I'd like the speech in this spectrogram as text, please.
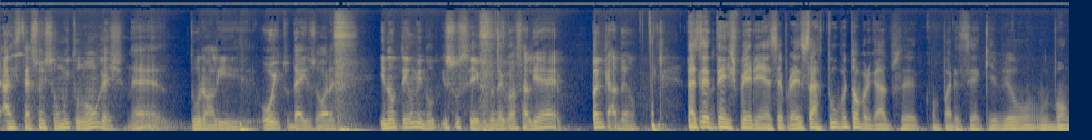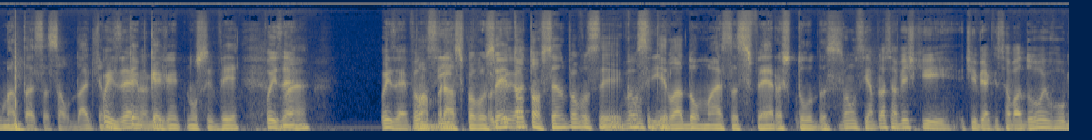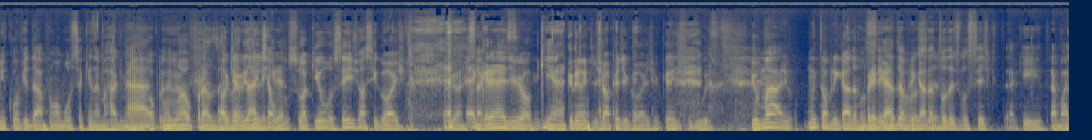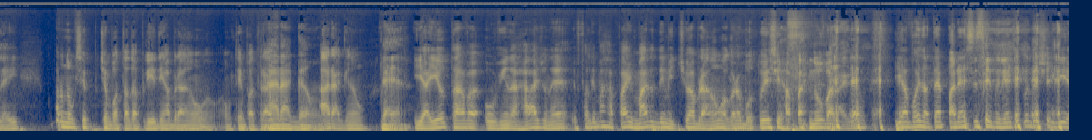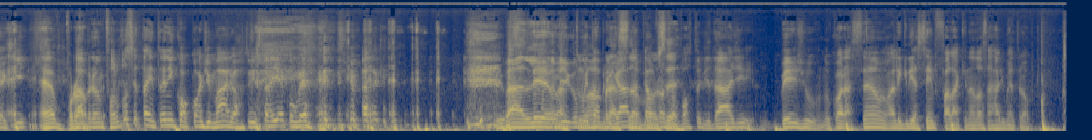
as sessões são muito longas, né? Duram ali 8, 10 horas e não tem um minuto de sossego. O negócio ali é pancadão. Mas você tem experiência para isso. Arthur, muito obrigado por você comparecer aqui, viu? O bom matar essa saudade. Tinha Pois muito é, tempo que a gente não se vê. Pois é. Pois é, Um vamos sim. abraço para você e tô torcendo para você Vamos conseguir sim. lá domar essas feras todas. Vamos sim. A próxima vez que estiver aqui em Salvador, eu vou me convidar para um almoço aqui na Rádio Ah, Metrópole. com o maior prazer, A última vez a gente almoçou aqui, eu, você e Jossi Góes. É grande, Joquinha. Grande Joca de Góes, grande figura. E o Mário, muito obrigado a você. Obrigado muito a obrigado você. a todas vocês que, que trabalham aí. Era o nome que você tinha botado apelido em Abraão há um tempo atrás? Aragão. Aragão. É. E aí eu tava ouvindo a rádio, né? Eu falei, mas rapaz, Mário demitiu Abraão, agora botou esse rapaz novo, Aragão. e a voz até parece semelhante quando eu cheguei aqui. É o próprio. Abraão falou, você tá entrando em cocó de Mário, Arthur? Isso aí é conversa. Valeu, Amigo, Arthur, muito um obrigado. Até a próxima oportunidade. Beijo no coração. Alegria sempre falar aqui na nossa Rádio Metrópole.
